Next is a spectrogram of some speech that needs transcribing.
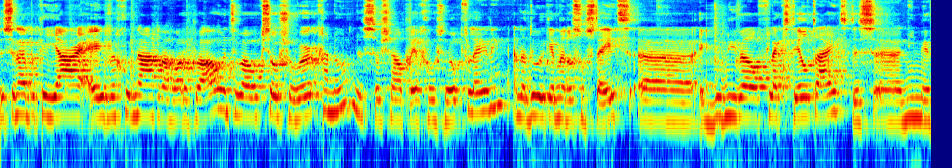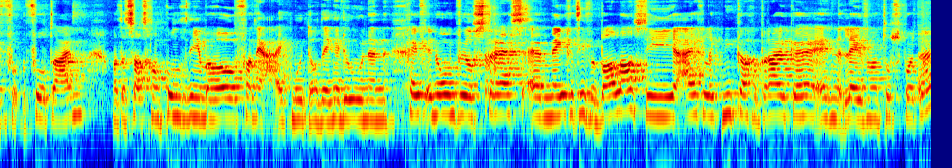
Dus toen heb ik een jaar even goed nagedacht wat ik wou. En toen wou ik social work gaan doen, dus sociaal-pedagogische hulpverlening. En dat doe ik inmiddels nog steeds. Eh, ik doe nu wel flex deeltijd, dus eh, niet meer fu- fulltime. Want dat zat gewoon continu in mijn hoofd van ja, ik moet nog dingen doen. En het geeft enorm veel stress en negatieve ballast die je eigenlijk niet kan gebruiken in het leven van een topsporter.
